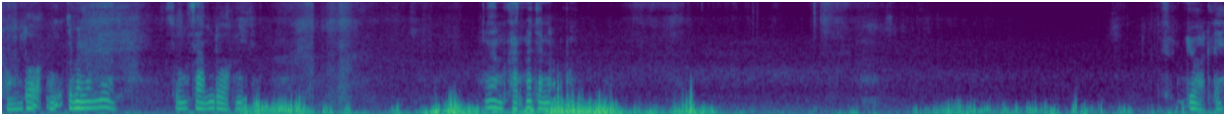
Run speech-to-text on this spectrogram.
สองดอกนี่จะเป็นงามสองสามดอกนี่งามคักน่าจะเนาะสุดยอดเลย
